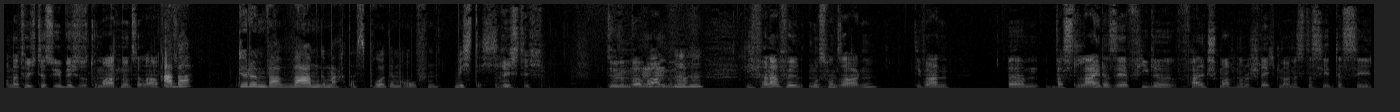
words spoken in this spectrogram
Und natürlich das übliche, so Tomaten und Salat. und Aber Dürüm war warm gemacht, das Brot im Ofen. Wichtig. so. Richtig. Dürüm war warm gemacht. Die Falafel, muss man sagen, die waren Ähm, was leider sehr viele falsch machen oder schlecht machen, ist, dass sie, dass sie,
